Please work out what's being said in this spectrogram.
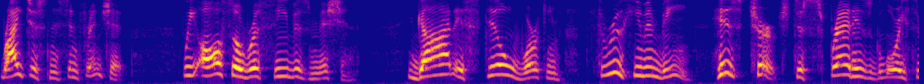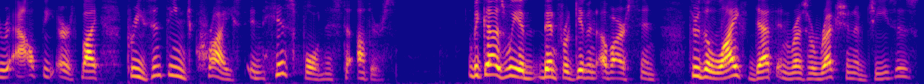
righteousness, and friendship. We also receive His mission. God is still working through human beings, His church, to spread His glory throughout the earth by presenting Christ in His fullness to others. Because we have been forgiven of our sin through the life, death, and resurrection of Jesus,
